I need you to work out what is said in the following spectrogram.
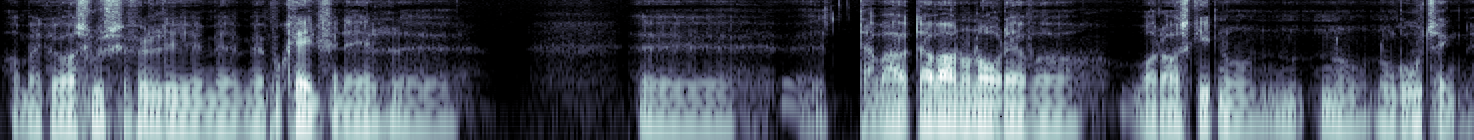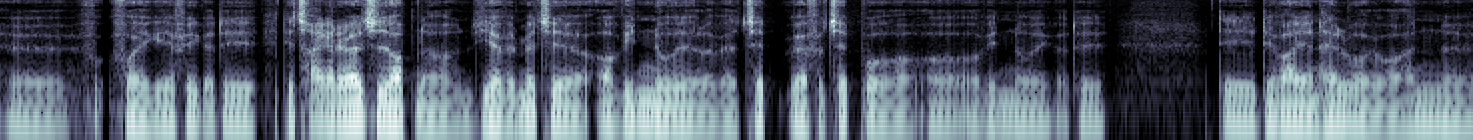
og man kan jo også huske selvfølgelig med, med pokalfinale, øh, øh, der, var, der var nogle år der, hvor, hvor der også skete nogle, nogle, nogle gode ting øh, for, for AGF, ikke? og det, det trækker det jo altid op, når de har været med til at, at vinde noget, eller været tæt, i hvert fald tæt på at, at, at vinde noget, ikke? og det, det, det var Jan Halvor jo, og han, øh,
